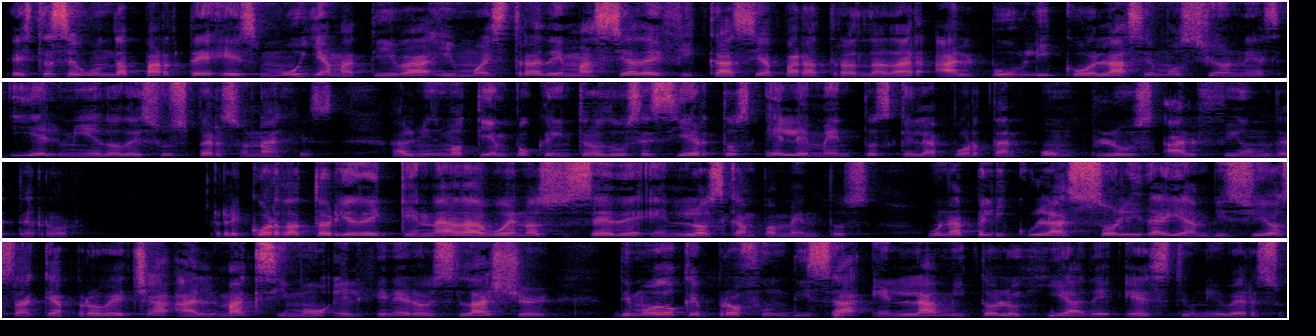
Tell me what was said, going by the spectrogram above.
Esta segunda parte es muy llamativa y muestra demasiada eficacia para trasladar al público las emociones y el miedo de sus personajes, al mismo tiempo que introduce ciertos elementos que le aportan un plus al film de terror. Recordatorio de que nada bueno sucede en los campamentos, una película sólida y ambiciosa que aprovecha al máximo el género slasher de modo que profundiza en la mitología de este universo.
